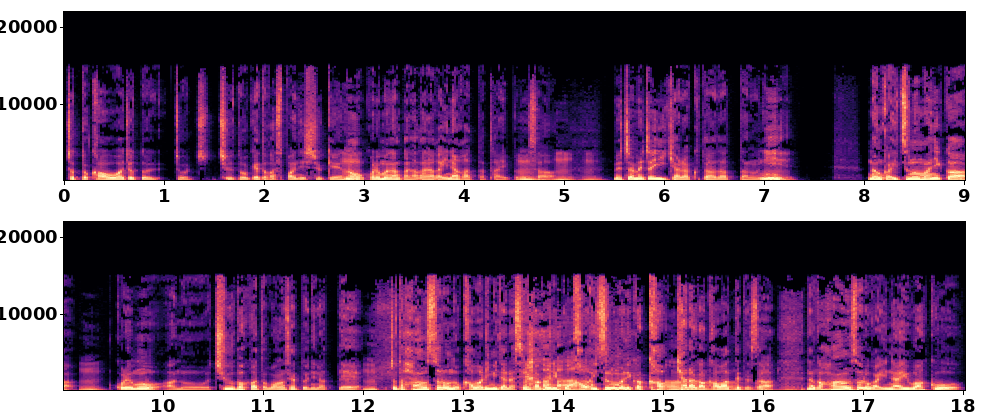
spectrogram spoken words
ちょっと顔はちょっと、ちょ中東系とかスパニッシュ系の、うん、これもなんかなかなかいなかったタイプでさ、めちゃめちゃいいキャラクターだったのに、なんかいつの間にか、これも、あの、中バカとワンセットになって、ちょっとハンソロの代わりみたいな性格にこう、いつの間にかキャラが変わっててさ、なんかハンソロがいない枠を、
